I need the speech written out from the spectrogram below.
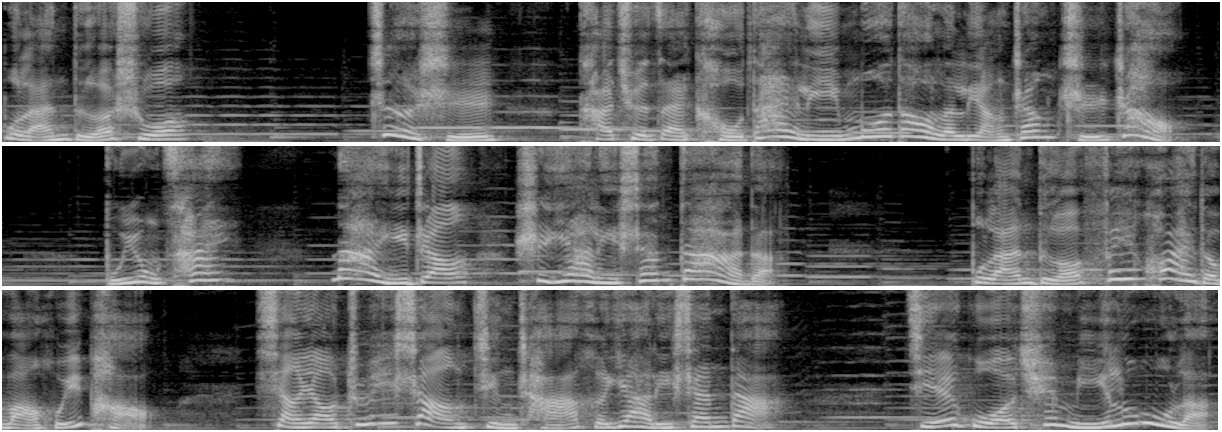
布兰德说。这时，他却在口袋里摸到了两张执照。不用猜，那一张是亚历山大的。布兰德飞快地往回跑，想要追上警察和亚历山大，结果却迷路了。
